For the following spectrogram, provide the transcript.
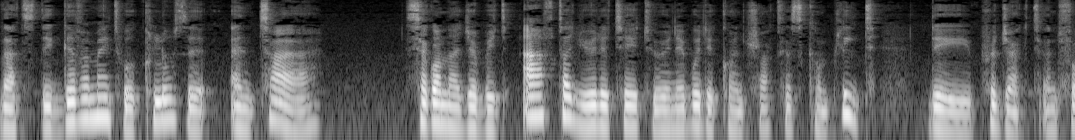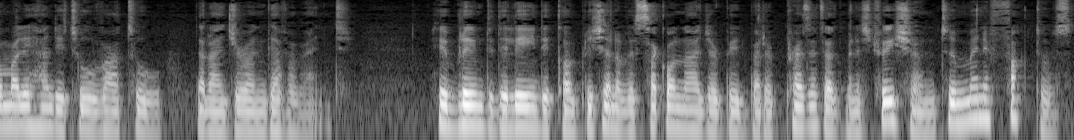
that the government will close the entire Second Niger Bridge after Unity to enable the contractors complete the project and formally hand it over to the Nigerian government. He blamed the delay in the completion of the second Niger bid by the present administration to many factors,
